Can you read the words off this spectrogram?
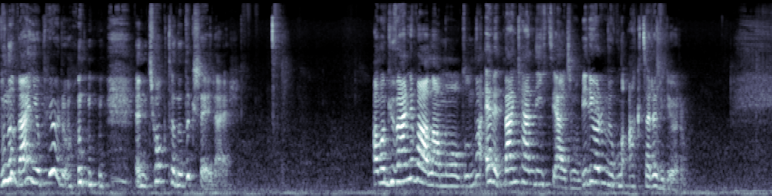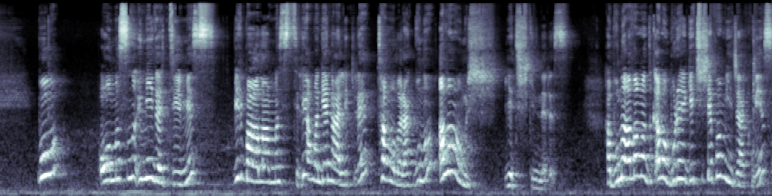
bunu ben yapıyorum. hani çok tanıdık şeyler. Ama güvenli bağlanma olduğunda evet ben kendi ihtiyacımı biliyorum ve bunu aktarabiliyorum. Bu olmasını ümit ettiğimiz bir bağlanma stili ama genellikle tam olarak bunu alamamış yetişkinleriz. Ha bunu alamadık ama buraya geçiş yapamayacak mıyız?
